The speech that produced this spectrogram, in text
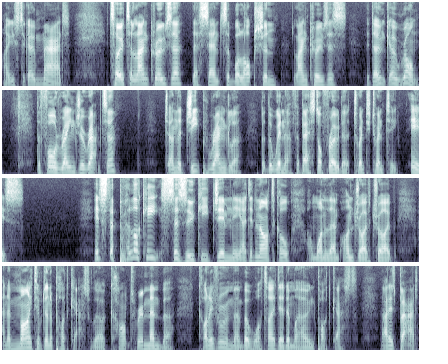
I used to go mad. Toyota Land Cruiser, they're sensible option. Land Cruisers, they don't go wrong. The Ford Ranger Raptor and the Jeep Wrangler. But the winner for Best Off-Roader 2020 is it's the plucky Suzuki Jimny. I did an article on one of them on Drive Tribe, and I might have done a podcast, although I can't remember. Can't even remember what I did in my own podcast. That is bad.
